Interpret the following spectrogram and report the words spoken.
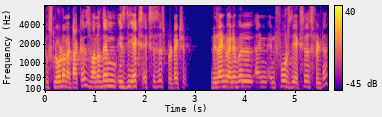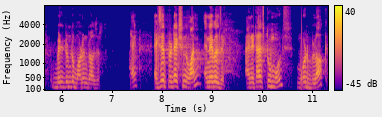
to slow down attackers. One of them is the X XSS protection designed to enable and enforce the XSS filter built into modern browsers. Right? XSS protection 1 enables it and it has two modes, mode block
